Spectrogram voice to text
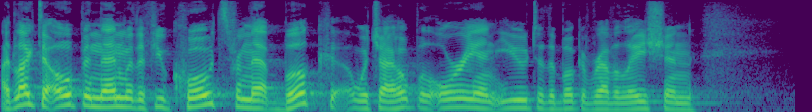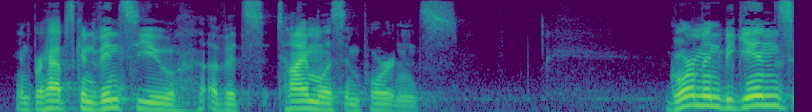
I'd like to open then with a few quotes from that book, which I hope will orient you to the book of Revelation and perhaps convince you of its timeless importance. Gorman begins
